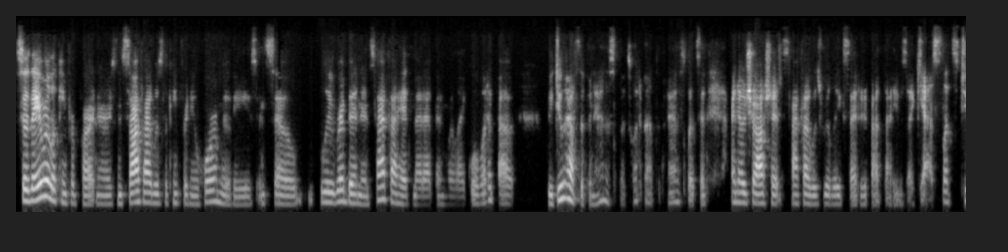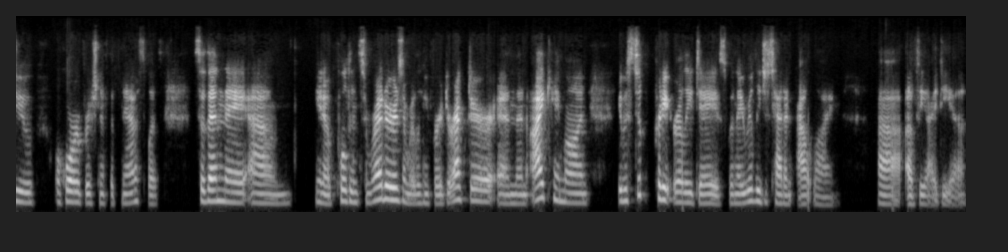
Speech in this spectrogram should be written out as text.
So they were looking for partners, and Sci-Fi was looking for new horror movies. And so Blue Ribbon and Sci-Fi had met up and were like, "Well, what about we do have the banana splits? What about the banana splits?" And I know Josh at Sci-Fi was really excited about that. He was like, "Yes, let's do a horror version of the banana splits." So then they, um, you know, pulled in some writers and we're looking for a director. And then I came on. It was still pretty early days when they really just had an outline uh, of the idea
